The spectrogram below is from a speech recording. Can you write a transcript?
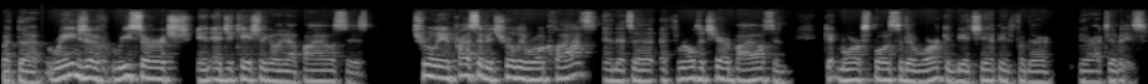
But the range of research and education going at BIOS is truly impressive and truly world class. And it's a, a thrill to chair BIOS and get more exposed to their work and be a champion for their, their activities.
